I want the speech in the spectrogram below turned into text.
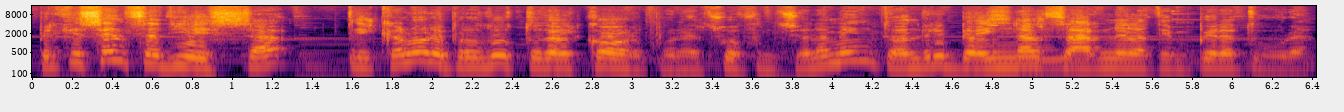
perché senza di essa il calore prodotto dal corpo nel suo funzionamento andrebbe a innalzarne la temperatura,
